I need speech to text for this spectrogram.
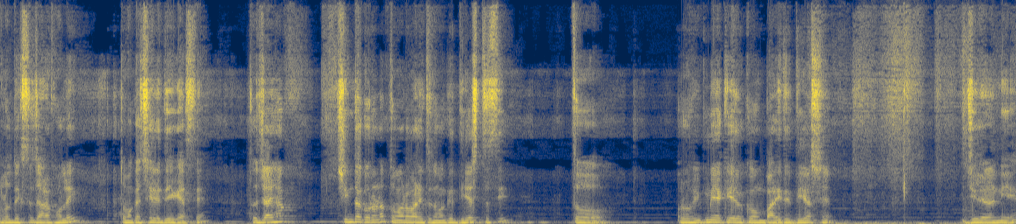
চলো দেখছে যার ফলে তোমাকে ছেড়ে দিয়ে গেছে। তো যাই হোক, চিন্তা করো না, তোমার বাড়িতে তোমাকে দিয়ে আসতেছি। তো রফিক মিয়াকে এরকম বাড়িতে দিয়ে আসে জিরেরা নিয়ে।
